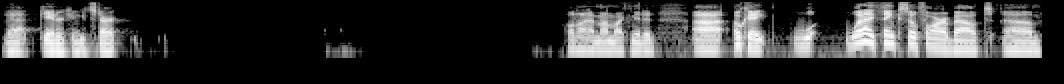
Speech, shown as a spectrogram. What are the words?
that, Gator can start. Hold on, I have my mic muted. Uh, okay, wh- what I think so far about um,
